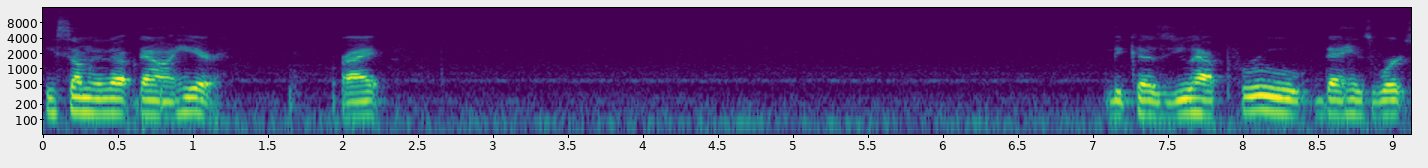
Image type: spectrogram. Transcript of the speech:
he's summed it up down here, right? Because you have proved that his works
